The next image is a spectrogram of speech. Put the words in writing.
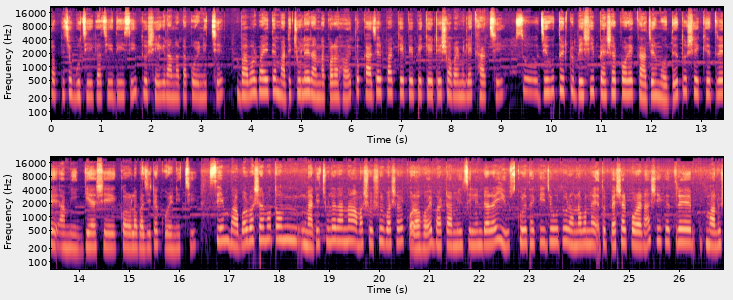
সব কিছু গুছিয়ে গাছিয়ে দিয়েছি, তো সেই রান্নাটা করে নিচ্ছে। বাবার বাড়িতে মাটি চুলায় রান্না করা হয়, তো কাজের পাককে পেঁপে কেটে সবাই মিলে খাচ্ছি। সো যেহেতু একটু বেশি প্রেশার পড়ে কাজের মধ্যে, তো সেক্ষেত্রে আমি গ্যাসে করলা ভাজিটা করে নিচ্ছি। সেম বাবার বাসার মতন মাটির চুলা রান্না আমার শ্বশুর বাসায় করা হয় বাট আমি সিলিন্ডারাই ইউজ করে থাকি, যেহেতু রান্নাবান্না এত প্রেশার পড়ে না, সেক্ষেত্রে মানুষ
